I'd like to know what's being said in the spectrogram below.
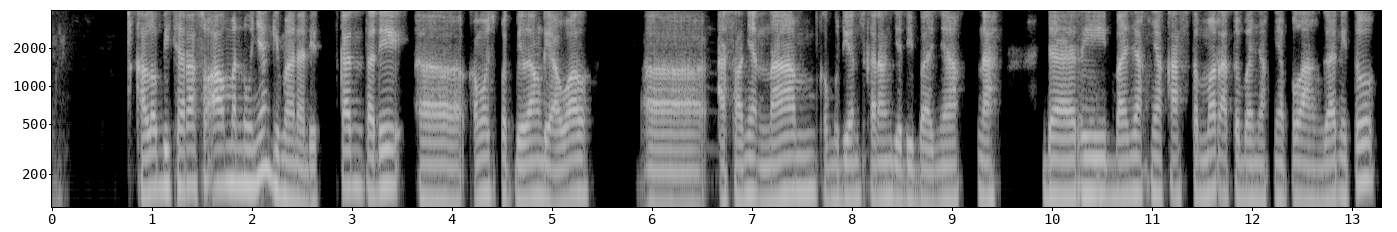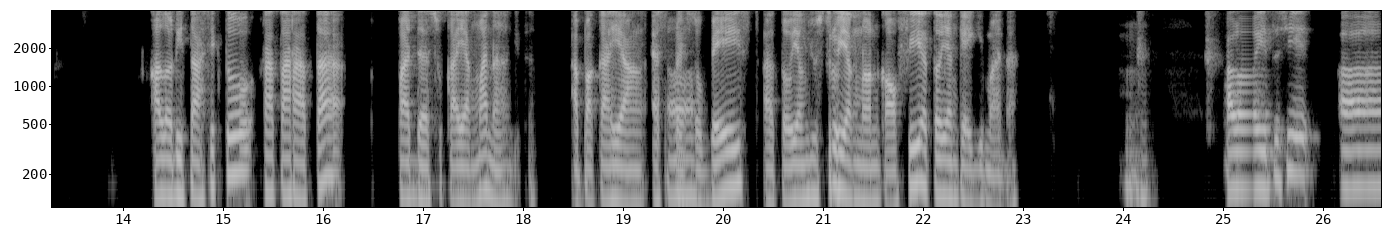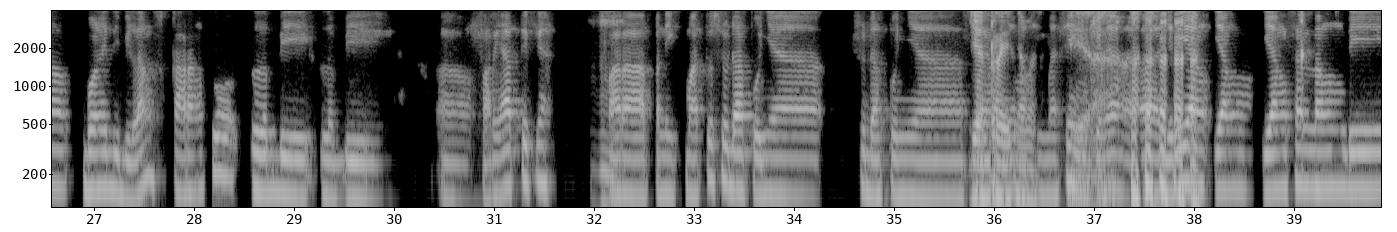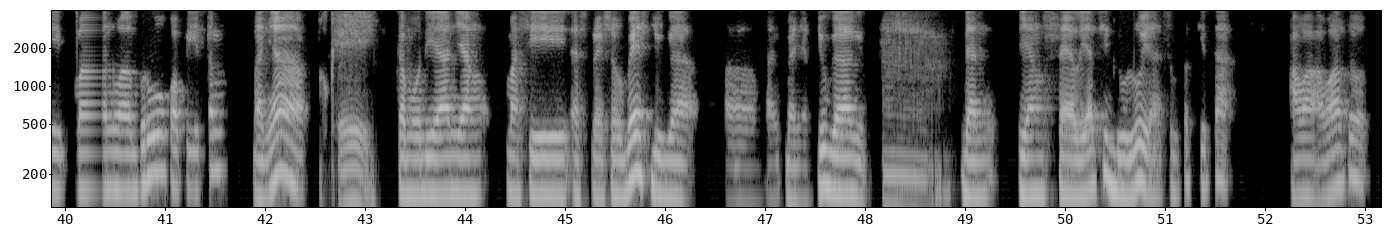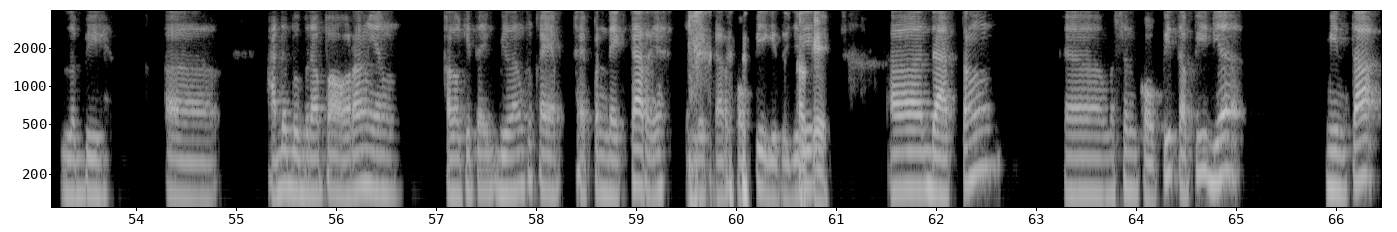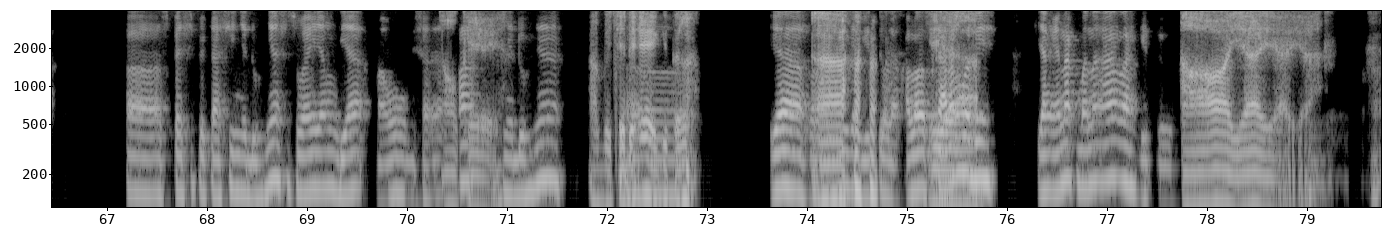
kalau bicara soal menunya gimana dit kan tadi uh, kamu sempat bilang di awal uh, asalnya enam kemudian sekarang jadi banyak nah dari hmm. banyaknya customer atau banyaknya pelanggan itu kalau di Tasik tuh rata-rata pada suka yang mana gitu? Apakah yang espresso oh. based atau yang justru yang non coffee atau yang kayak gimana? Hmm. Kalau itu sih uh, boleh dibilang sekarang tuh lebih lebih uh, variatif ya. Hmm. Para penikmat tuh sudah punya sudah punya genre masing-masing yeah. mungkin ya. Uh, jadi yang yang yang senang di manual brew kopi hitam banyak. Oke. Okay kemudian yang masih espresso base juga uh, banyak juga gitu hmm. dan yang saya lihat sih dulu ya sempat kita awal-awal tuh lebih uh, ada beberapa orang yang kalau kita bilang tuh kayak kayak pendekar ya pendekar kopi gitu jadi okay. uh, datang uh, mesen kopi tapi dia minta uh, spesifikasi nyeduhnya sesuai yang dia mau misalnya okay. apa nyeduhnya ABCDE uh, gitu ya kalau kayak gitu lah. Kalau sekarang yeah. lebih yang enak mana ah lah gitu. Oh ya ya ya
